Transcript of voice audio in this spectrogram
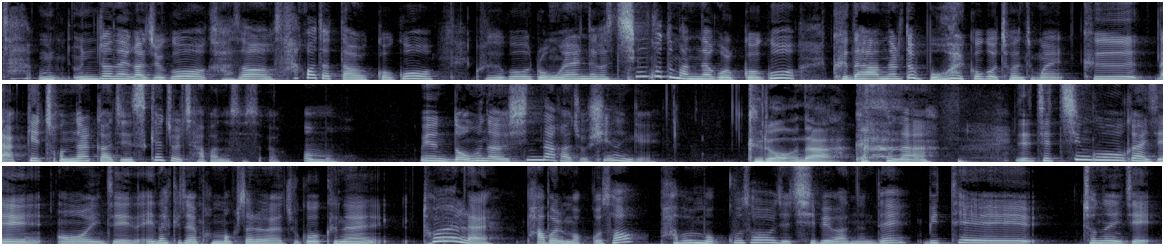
차 운- 운전해가지고 가서 사과도 따올 거고 그리고 롱아일랜드 가서 친구도 만나고 올 거고 그 다음 날 또 뭐 할 거고 저는 정말 그 낳기 전날까지 스케줄 잡아놨었어요. 어머. 왜냐면 너무나 신나가지고 쉬는 게. 그러나 나 이제 제 친구가 이제 어 이제 애 낳기 전에 밥 먹자 그래가지고 그날 토요일 날 밥을 먹고서 밥을 먹고서 이제 집에 왔는데 밑에 저는 이제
